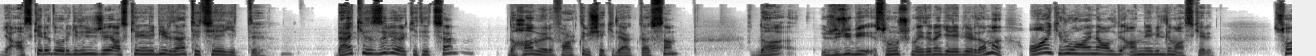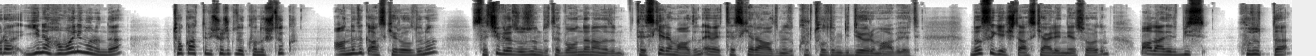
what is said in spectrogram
Ya askere doğru gidince askerin birden tetiğe gitti. Belki hızlı bir hareket etsem, daha böyle farklı bir şekilde yaklaşsam daha üzücü bir sonuç meydana gelebilirdi ama o anki ruh halini anlayabildim askerin. Sonra yine havalimanında Tokat'ta bir çocukla konuştuk. Anladık asker olduğunu. Saçı biraz uzundu tabii ondan anladım. Tezkere mi aldın? Evet tezkere aldım dedi. Kurtuldum gidiyorum abi dedi. Nasıl geçti askerliğin diye sordum. Vallahi dedi biz hudutta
